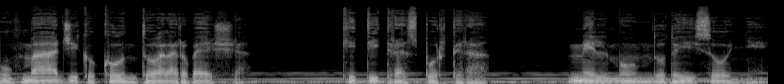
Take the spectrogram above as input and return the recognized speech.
un magico conto alla rovescia che ti trasporterà nel mondo dei sogni.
